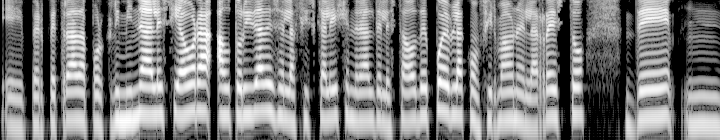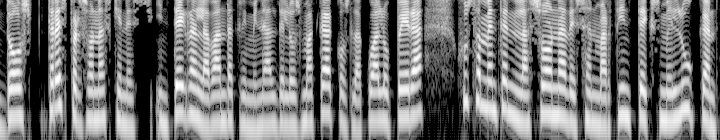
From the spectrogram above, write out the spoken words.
eh, perpetrada por criminales y ahora autoridades de la Fiscalía General del Estado de Puebla confirmaron el arresto de mm, dos, tres personas quienes integran la banda criminal de los macacos, la cual opera justamente en la zona de San Martín Texmelucan.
